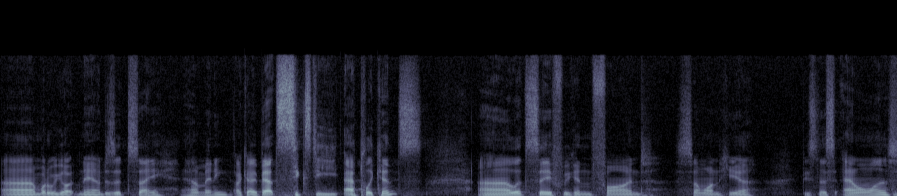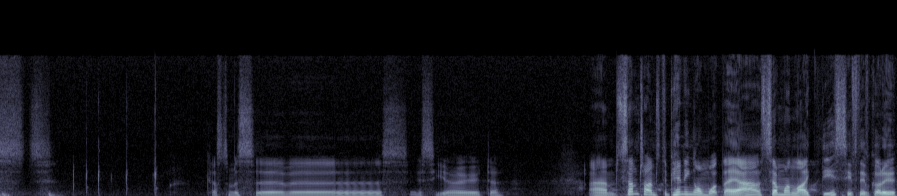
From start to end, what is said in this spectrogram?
Um, what do we got now? Does it say how many? Okay, about 60 applicants. Uh, let's see if we can find someone here. Business analyst, customer service, SEO. Um, sometimes, depending on what they are, someone like this, if they've got a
